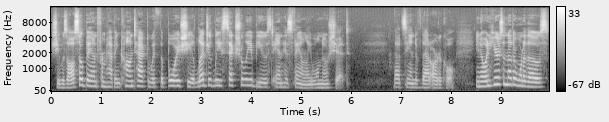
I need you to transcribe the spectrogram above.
She was also banned from having contact with the boy she allegedly sexually abused and his family. Well, no shit. That's the end of that article. You know, and here's another one of those.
